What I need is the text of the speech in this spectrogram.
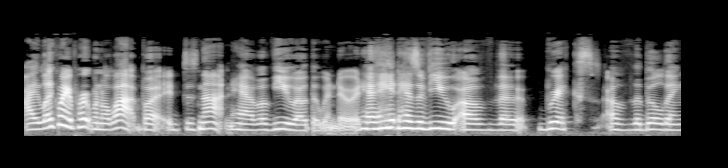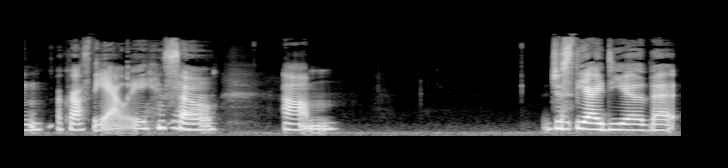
I like my apartment a lot, but it does not have a view out the window. It, ha- it has a view of the bricks of the building across the alley. So, um, just the idea that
